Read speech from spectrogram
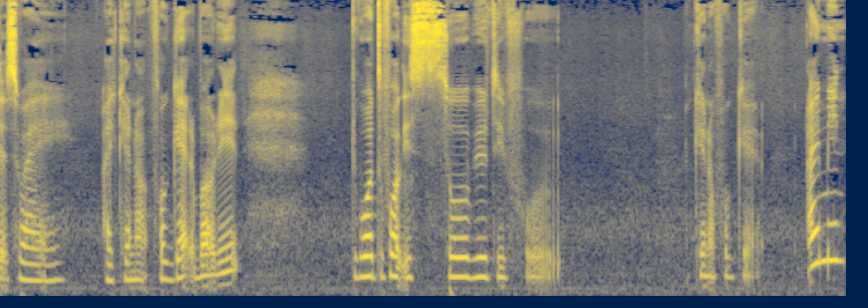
That's why I cannot forget about it. The waterfall is so beautiful cannot forget. I mean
